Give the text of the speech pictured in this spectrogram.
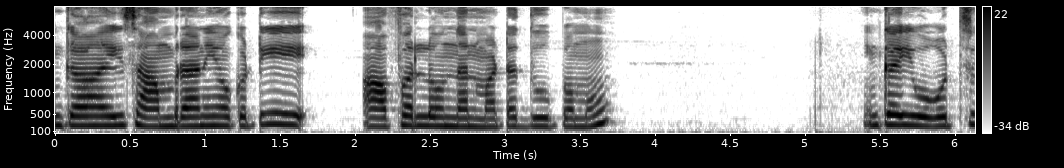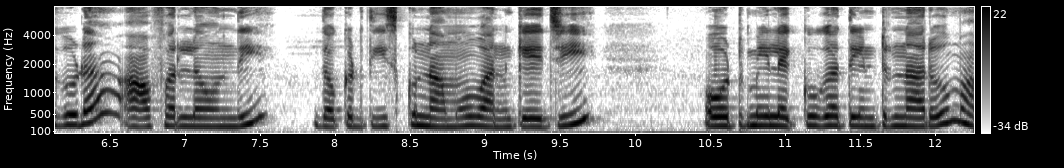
ఇంకా ఈ సాంబ్రాణి ఒకటి ఆఫర్లో ఉందన్నమాట ధూపము. ఇంకా ఈ ఓట్స్ కూడా ఆఫర్లో ఉంది. ఇది ఒకటి తీసుకున్నాము వన్ కేజీ. ఓట్ మీల్ ఎక్కువగా తింటున్నారు మా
